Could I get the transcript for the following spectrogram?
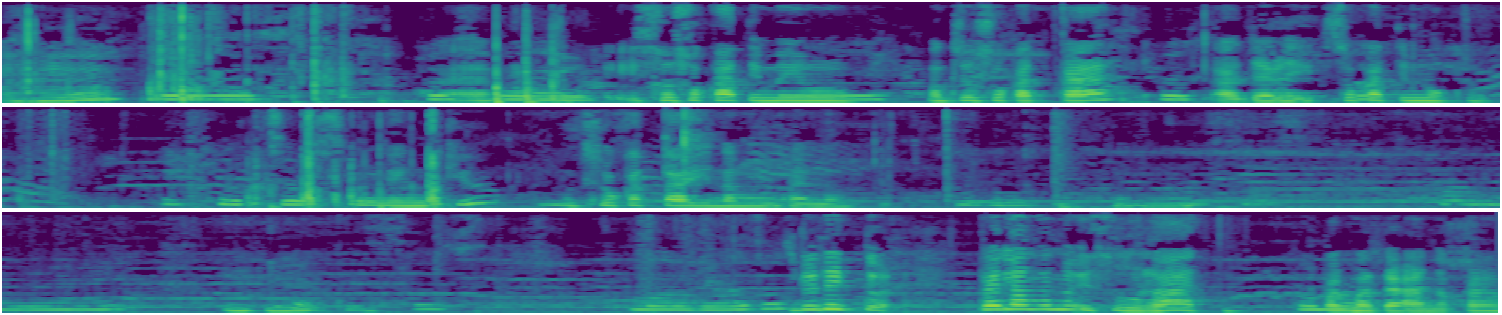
Mhm. Isusukatin mo yung... Magsusukat ka? Ah, dali. Sukatin mo ko. Thank you. Magsukat tayo ng ano. Mhm. Mhm. Ganito. Kailangan mo isulat. Pag mag-ano ka.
